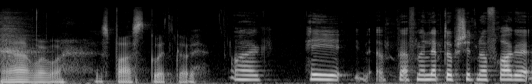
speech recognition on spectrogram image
Ja, wohl, wohl. Das passt gut, glaube ich. Org. Hey, auf meinem Laptop steht noch eine Frage.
